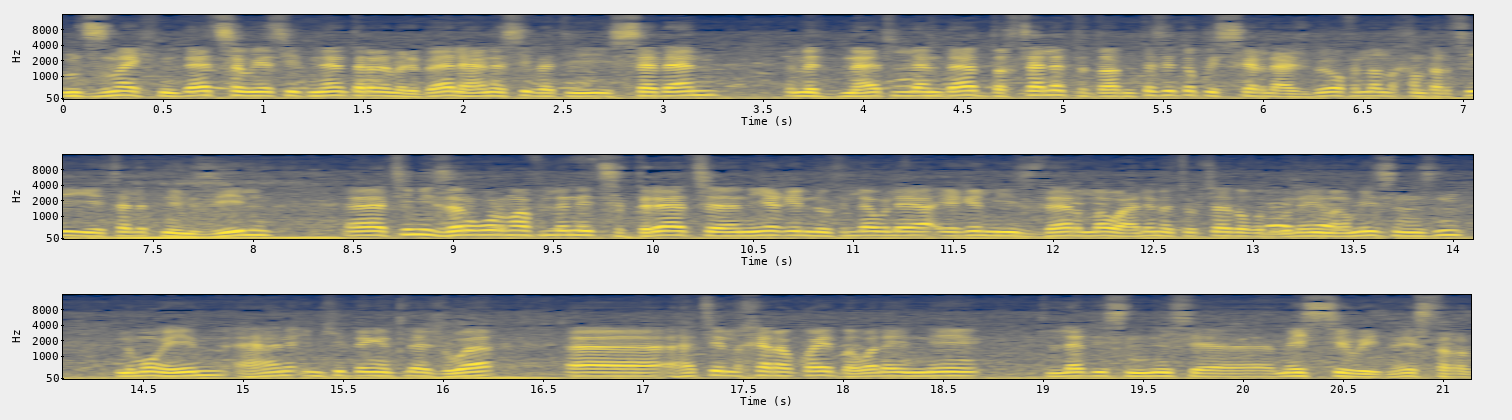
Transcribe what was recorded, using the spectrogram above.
نتزنايك ندات سويا سيتنا ترى المربال هنا سيفتي السدان مدنات لاندات دغتالت دغ انت سيتو كيسكر العجبي وفي الخندرتي ثلاث نمزيل. آه تيمي زرورنا في اللي تسدرات نيا غير في ولا غير يزدار الله أعلم ترتاد غد ولا غميس نسن المهم هنا يمكن تاين الاجواء آه هاتي الخير كويض ولا اني الذي سنيش ما يستوي ما يستر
